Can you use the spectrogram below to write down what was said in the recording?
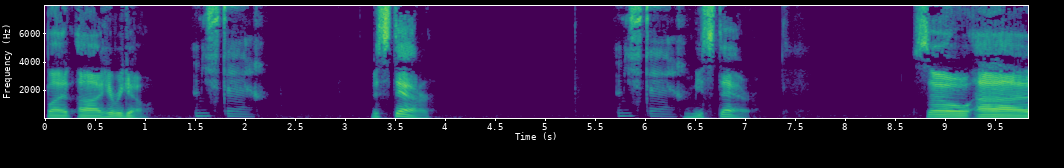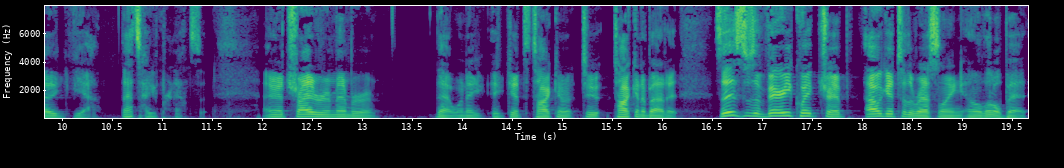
But uh, here we go. Mystère. Mystère. Mystère. Mystère. So, uh, yeah, that's how you pronounce it. I'm gonna try to remember that when I get to talking to talking about it. So this is a very quick trip. I'll get to the wrestling in a little bit,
